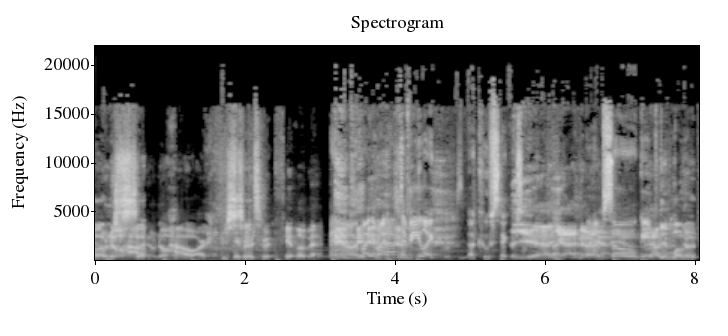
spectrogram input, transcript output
that don't know be how I don't know how our neighbors would feel about it. I know it might, it might have to be like acoustic or something. Yeah, but, yeah, no, But I'm so yeah. game. for They'd love it.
